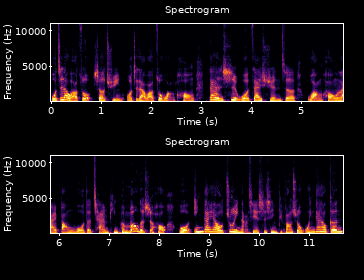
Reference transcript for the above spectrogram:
我知道我要做社群，我知道我要做网红，但是我在选择网红来帮我的产品 promote 的时候，我应该要注意哪些事情？比方说，我应该要跟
